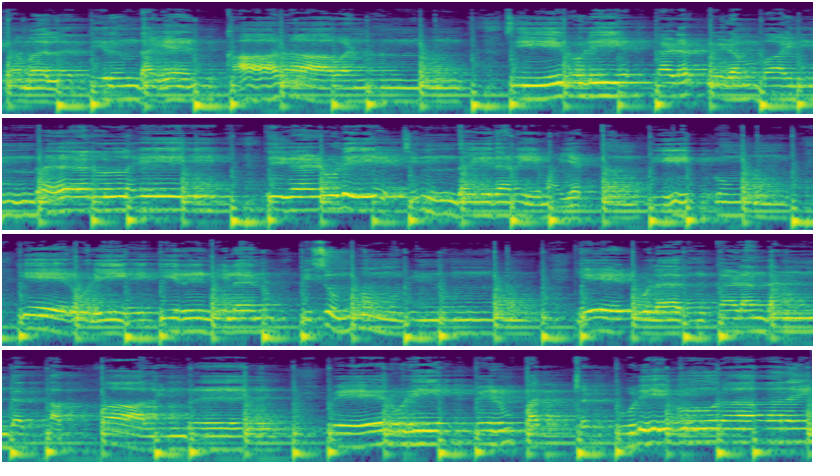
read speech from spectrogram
கடிகமல திருந்தயன் காணாவண்ணன் சீரொளிய கடற்பிழம்பாய் நின்றதுள்ளை. திகழுடைய சிந்தைதனை மயக்கம் தீர்க்கும். ஏரொளியை இருநிலனும் விசும்பும் விண்ணும். ஏழ் உலகம் கடந்தண்ட தப்பால் நின்று. பேரொளியை பேரும் பற்ற ஓரானை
